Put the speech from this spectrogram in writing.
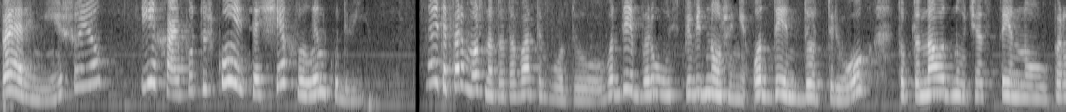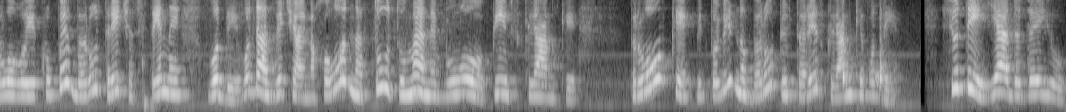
перемішую і хай потушкується ще хвилинку-дві. Ну і тепер можна додавати воду. Води беру у співвідношенні 1 до 3, тобто на одну частину перлової крупи беру 3 частини води. Вода, звичайно, холодна. Тут у мене було пів склянки перловки, відповідно, беру півтори склянки води. Сюди я додаю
